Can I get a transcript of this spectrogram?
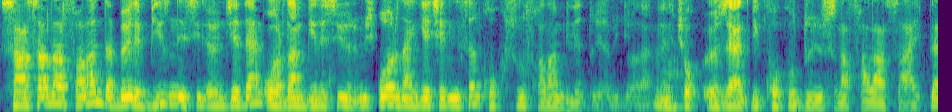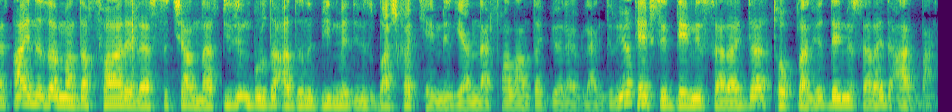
Sansarlar falan da böyle bir nesil önceden oradan birisi yürümüş. Oradan geçen insanın kokusunu falan bile duyabiliyorlar. Böyle çok özel bir koku duyusuna falan sahipler. Aynı zamanda fareler, sıçanlar, bizim burada adını bilmediğimiz başka kemirgenler falan da görevlendiriyor. Hepsi Demir Saray'da toplanıyor. Demir Saray'da Agbant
